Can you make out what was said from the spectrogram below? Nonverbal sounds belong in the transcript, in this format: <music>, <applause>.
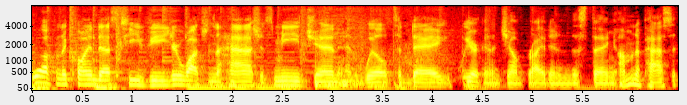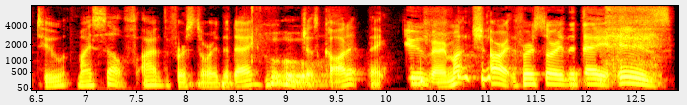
Welcome to Coindesk TV. You're watching the hash. It's me, Jen, and Will. Today, we are going to jump right into this thing. I'm going to pass it to myself. I have the first story of the day. Ooh. Just caught it. Thank you very much. <laughs> All right, the first story of the day is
